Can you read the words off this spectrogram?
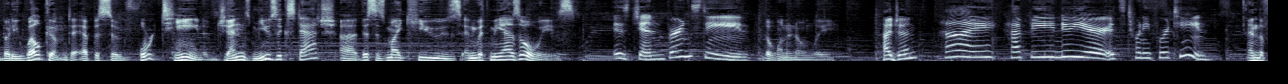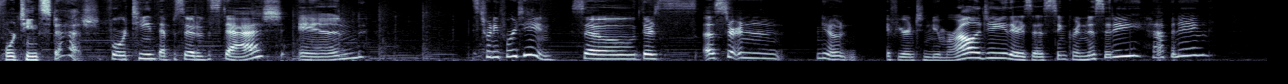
everybody, welcome to episode 14 of Jen's Music Stash. Uh, this is Mike Hughes, and with me, as always, is Jen Bernstein. the one and only. Hi, Jen. Hi, Happy New Year. It's 2014. And the 14th Stash. 14th episode of The Stash, and it's 2014. So there's a certain, you know, if you're into numerology, there's a synchronicity happening.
